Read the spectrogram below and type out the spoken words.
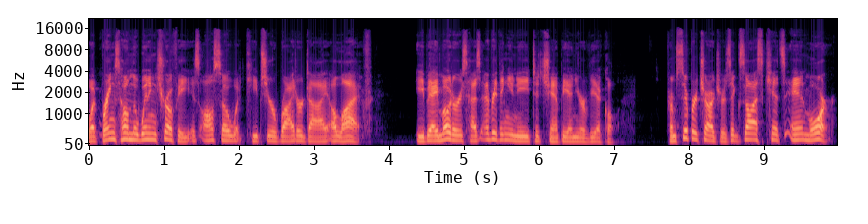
What brings home the winning trophy is also what keeps your ride or die alive. eBay Motors has everything you need to champion your vehicle. From superchargers, exhaust kits, and more.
